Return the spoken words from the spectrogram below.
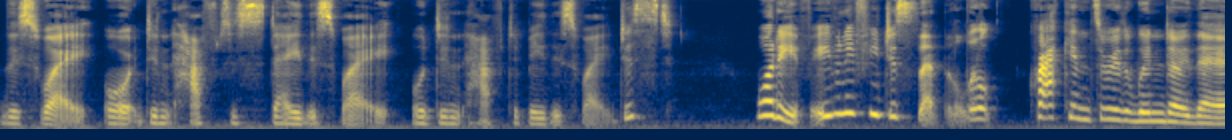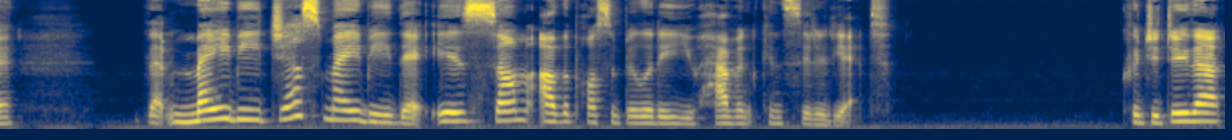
this way or it didn't have to stay this way or didn't have to be this way? Just what if, even if you just let a little crack in through the window there, that maybe, just maybe, there is some other possibility you haven't considered yet. Could you do that?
